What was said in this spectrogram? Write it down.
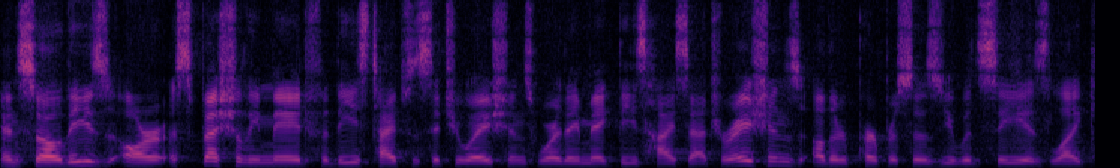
And so these are especially made for these types of situations where they make these high saturations. Other purposes you would see is like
